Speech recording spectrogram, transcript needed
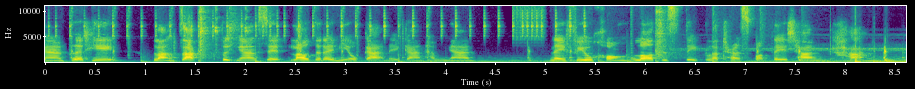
งาน เพื่อที่หลังจากฝึกงานเสร็จเราจะได้มีโอกาสในการทำงานในฟิลของ Logistics และ Transportation ค่ะ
